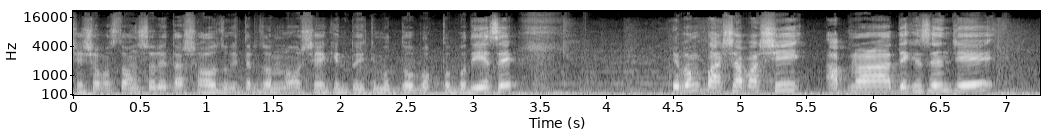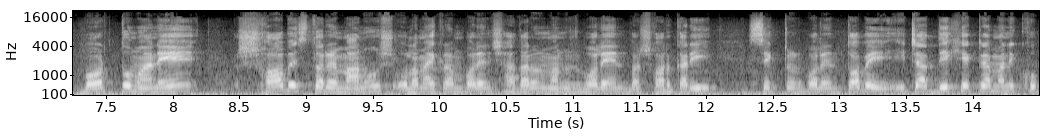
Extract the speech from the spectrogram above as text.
সে সমস্ত অঞ্চলে তার সহযোগিতার জন্য সে কিন্তু ইতিমধ্যে বক্তব্য দিয়েছে। এবং পাশাপাশি আপনারা দেখেছেন যে বর্তমানে সব স্তরের মানুষ, ওলামা একরাম বলেন, সাধারণ মানুষ বলেন বা সরকারি সেক্টর বলেন, তবে এটা দেখে একটা মানে খুব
